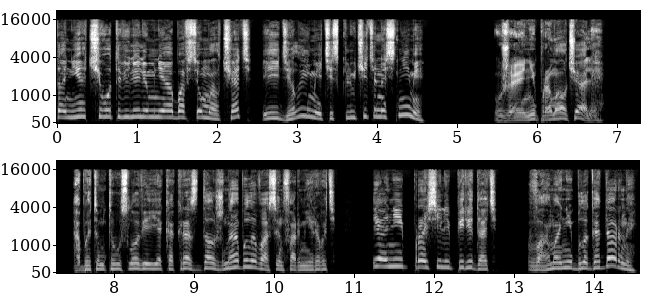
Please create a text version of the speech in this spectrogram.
они от чего то велели мне обо всем молчать и дело иметь исключительно с ними». «Уже не промолчали». «Об этом-то условии я как раз должна была вас информировать, и они просили передать. Вам они благодарны».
